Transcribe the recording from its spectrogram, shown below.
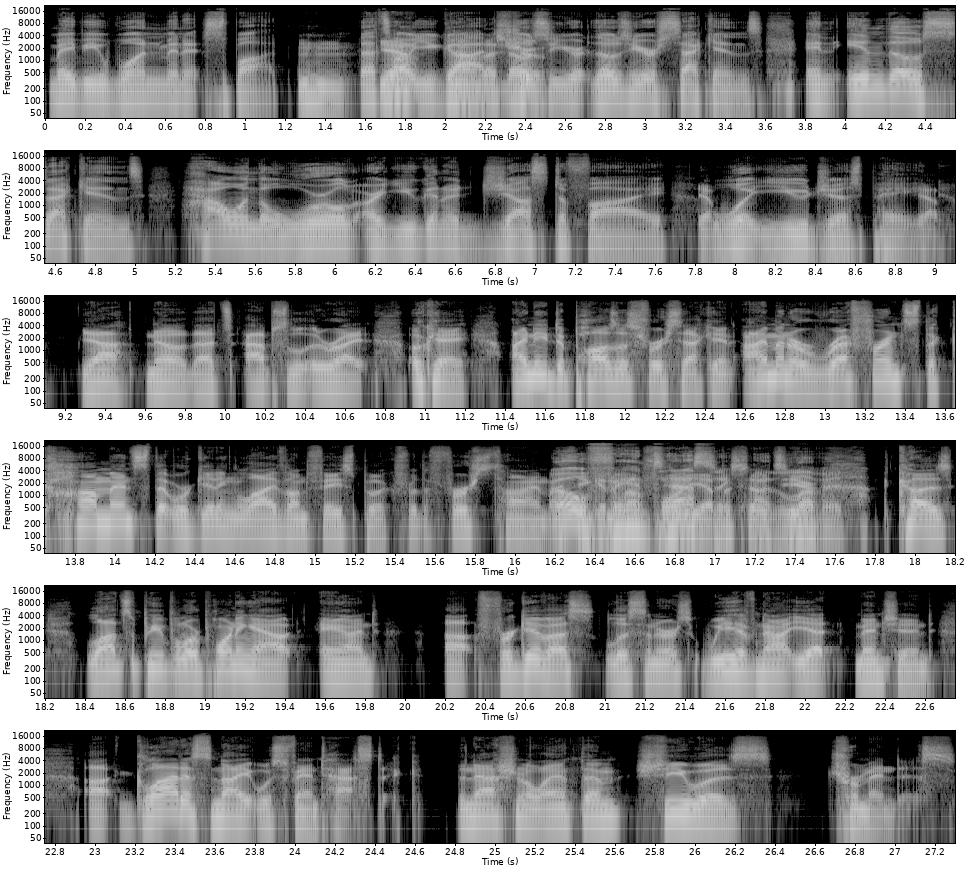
maybe one minute spot. That's Mm-hmm. Yeah, all you got. that's those true. are your those are your seconds. And in those seconds, how in the world are you going to justify Yep. what you just paid? Yep. Yeah, no, that's absolutely right. Okay, I need to pause us for a second. I'm going to reference the comments that we're getting live on Facebook for the first time. I Oh, think in about 40 fantastic. episodes I love here. it. Because lots of people are pointing out, and uh, forgive us, listeners, we have not yet mentioned uh, Gladys Knight was fantastic. The national anthem, she was tremendous.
